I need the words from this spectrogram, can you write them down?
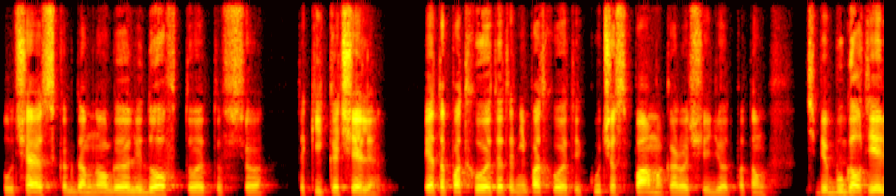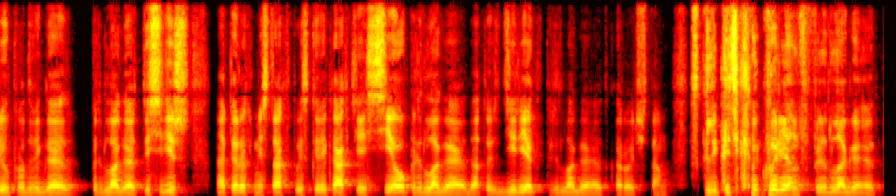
Получается, когда много лидов, то это все такие качели. Это подходит, это не подходит. И куча спама, короче, идет. Потом тебе бухгалтерию продвигают, предлагают. Ты сидишь на первых местах в поисковиках, тебе SEO предлагают, да, то есть директ предлагают, короче, там, скликать конкурентов предлагают.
